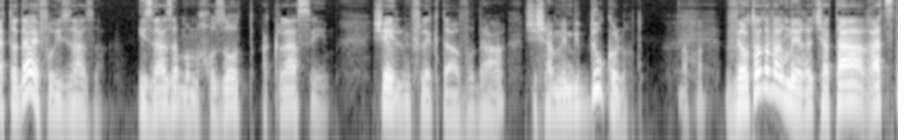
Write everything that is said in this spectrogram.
אתה יודע איפה היא זזה. היא זזה במחוזות הקלאסיים של מפלגת העבודה, ששם הם איבדו קולות. נכון. ואותו דבר מרצ, שאתה רצת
